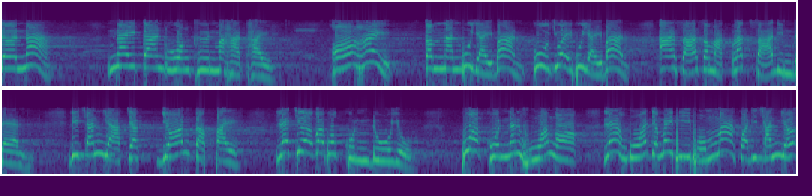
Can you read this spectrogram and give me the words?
เดินหน้า ในการทวงคืนมหาไทย ขอให้กำนันผู้ใหญ่บ้าน ผู้ช่วยผู้ใหญ่บ้าน อาสาสมัครรักษาดินแดน ดิฉันอยากจะย้อนกลับไป และเชื่อว่าพวกคุณดูอยู่ พวกคุณนั้นหัวงอก และหัวจะไม่พีผมมากกว่าดิฉันเยอะ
